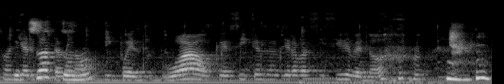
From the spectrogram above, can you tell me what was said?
son hierbitas, ¿no? Y pues, wow, que sí que esas hierbas sí sirven, ¿no?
